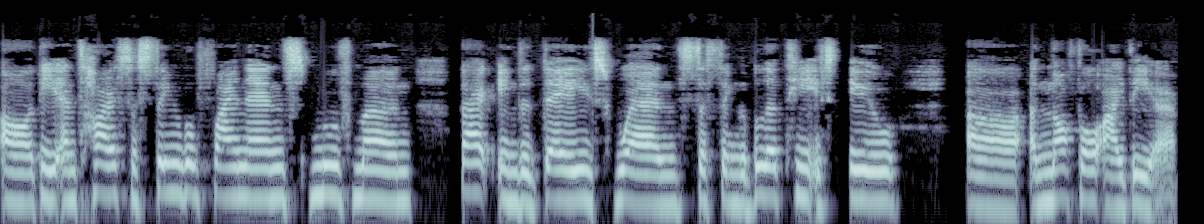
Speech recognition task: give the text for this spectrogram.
uh, the entire sustainable finance movement back in the days when sustainability is still uh, a novel idea.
